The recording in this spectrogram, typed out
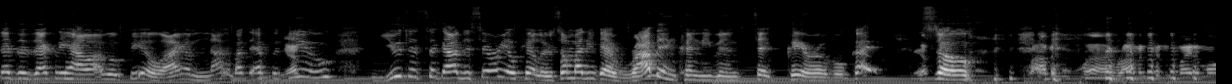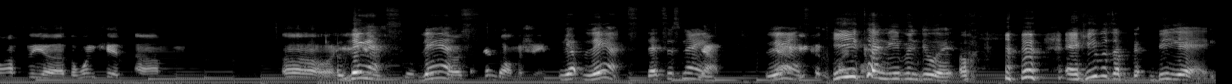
that's exactly how I would feel. I am not about to F with Yep. you. You just took out a serial killer, somebody that Robin couldn't even take care of, okay? Yep. So, Robin, uh, Robin couldn't fight him off. The uh, the one kid, um, oh, he- Vance, Vance. the pinball machine. yep, Lance, that's his name. Yeah. Yeah, Vance. he couldn't he couldn't even do it. oh. and he was a BA,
